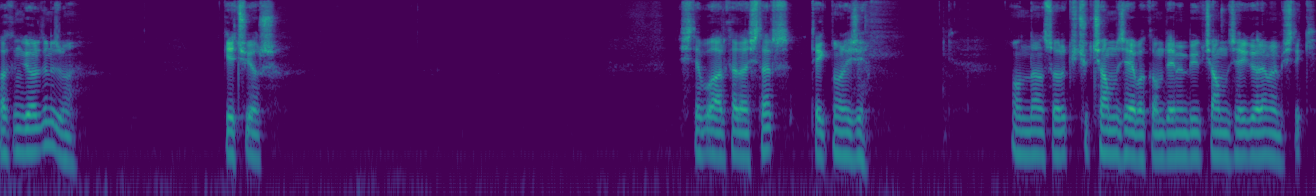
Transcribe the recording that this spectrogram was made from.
Bakın gördünüz mü? Geçiyor. İşte bu arkadaşlar teknoloji. Ondan sonra Küçük Çamlıca'ya bakalım. Demin Büyük Çamlıca'yı görememiştik.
